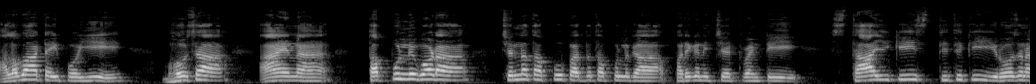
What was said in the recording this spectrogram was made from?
అలవాటైపోయి బహుశా ఆయన తప్పుల్ని కూడా చిన్న తప్పు పెద్ద తప్పులుగా పరిగణించేటువంటి స్థాయికి స్థితికి ఈ రోజున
